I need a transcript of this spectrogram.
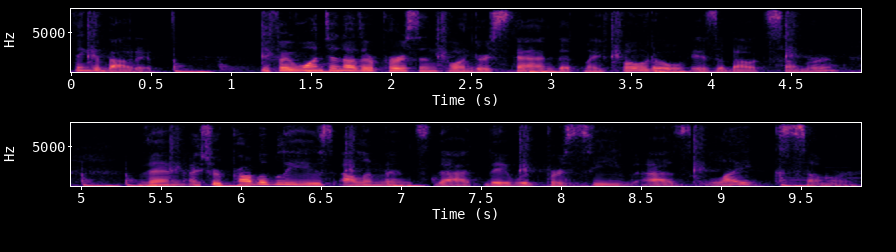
Think about it. If I want another person to understand that my photo is about summer, then I should probably use elements that they would perceive as like summer.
